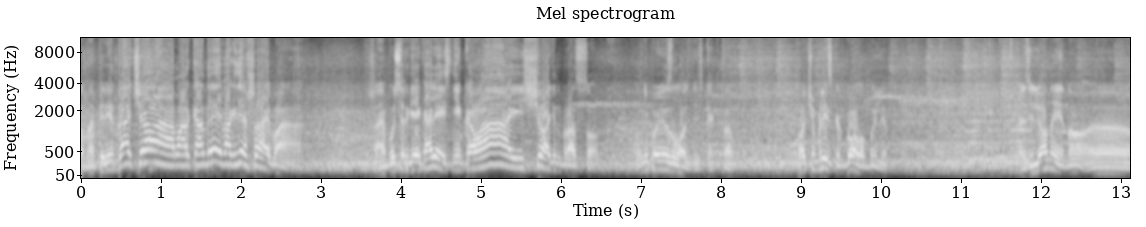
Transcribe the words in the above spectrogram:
Одна передача. Марк Андреев, а где шайба? Шайбу Сергея Колесникова. Еще один бросок. Ну, не повезло здесь как-то. Очень близко к голу были. Зеленые, но... Э...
